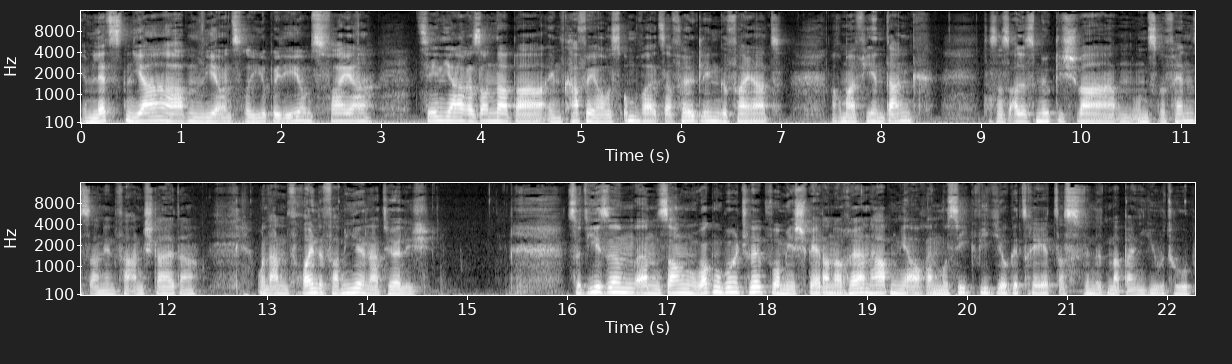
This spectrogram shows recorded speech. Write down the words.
Im letzten Jahr haben wir unsere Jubiläumsfeier zehn Jahre sonderbar im Kaffeehaus Umwalzer Völklingen gefeiert. Nochmal vielen Dank dass das alles möglich war, an unsere Fans, an den Veranstalter und an Freunde, Familie natürlich. Zu diesem ähm, Song Rock'n'Roll Trip, wo wir später noch hören, haben wir auch ein Musikvideo gedreht. Das findet man bei YouTube.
